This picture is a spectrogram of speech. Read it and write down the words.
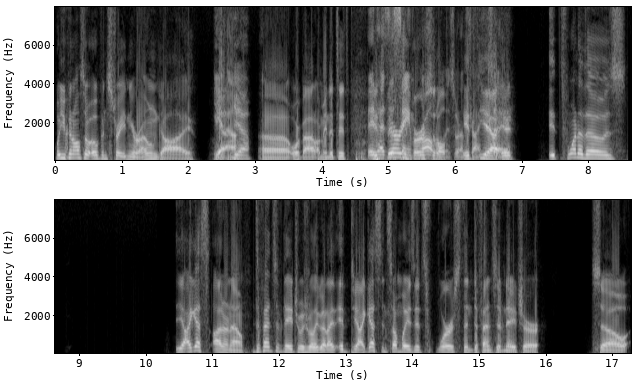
well, you can also open straight in your own guy. Yeah, yeah. Uh, or battle. I mean, it's it's it it's has very the same versatile. problem. Is what I'm It's- trying yeah, to say. it it's one of those. Yeah, I guess I don't know. Defensive nature was really good. I, it, yeah, I guess in some ways it's worse than defensive nature. So,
